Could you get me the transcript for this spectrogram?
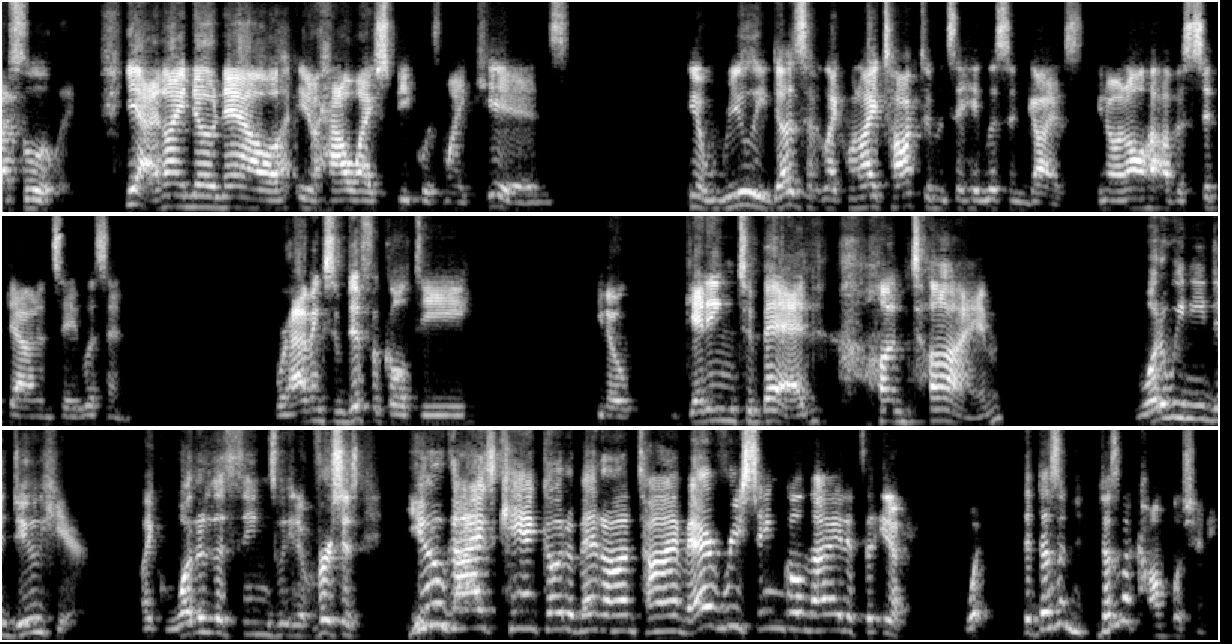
Absolutely. Yeah. And I know now, you know, how I speak with my kids, you know, really does like when I talk to them and say, Hey, listen, guys, you know, and I'll have a sit down and say, listen, we're having some difficulty, you know, getting to bed on time. What do we need to do here? Like, what are the things we, you know, versus you guys can't go to bed on time every single night. It's, you know, what that doesn't, doesn't accomplish anything.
